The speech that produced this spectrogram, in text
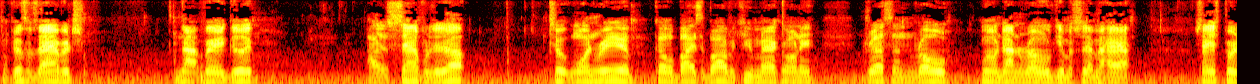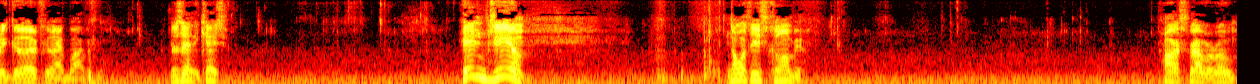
This was average, not very good. I just sampled it up, took one rib, couple bites of barbecue macaroni, dressing, roll, went on down the road, give them a seven and a half. Say it's pretty good if you like barbecue. Just indication. Hidden Gem, Northeast Columbia. Hardscrabble Road.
